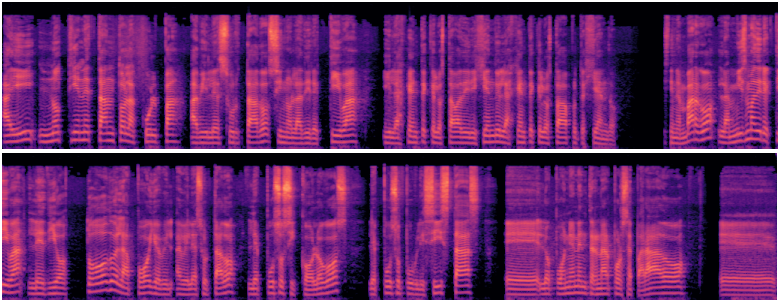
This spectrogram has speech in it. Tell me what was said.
ahí no tiene tanto la culpa Avilés Hurtado, sino la directiva y la gente que lo estaba dirigiendo y la gente que lo estaba protegiendo. Sin embargo, la misma directiva le dio todo el apoyo a Avilés Hurtado, le puso psicólogos, le puso publicistas, eh, lo ponían a entrenar por separado, eh,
